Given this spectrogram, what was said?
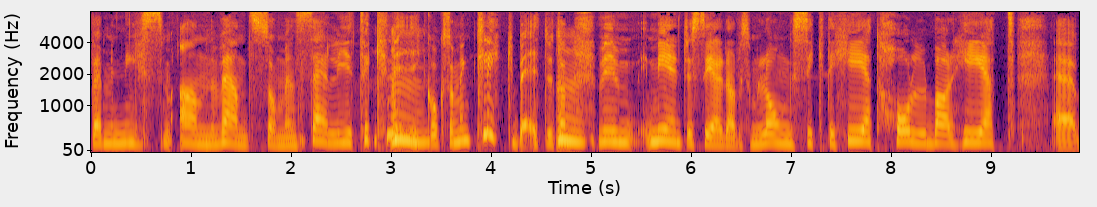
feminism används som en säljteknik mm. och som en clickbait. Utan mm. vi är mer intresserade av liksom långsiktighet, hållbarhet, eh,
